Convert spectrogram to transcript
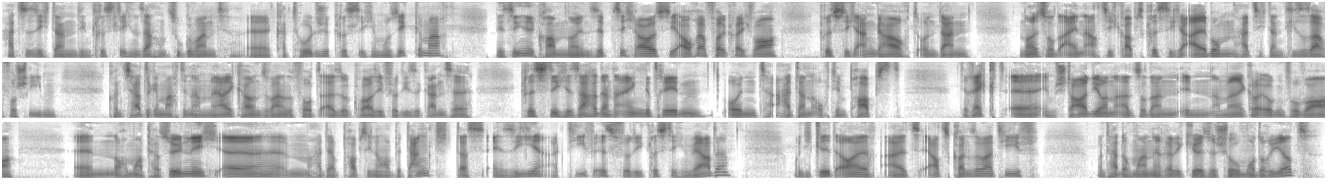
hat sie sich dann den christlichen Sachen zugewandt, äh, katholische christliche Musik gemacht. Eine Single kam 79 raus, die auch erfolgreich war, christlich angehaucht. Und dann 1981 gab es christliche Album, hat sich dann dieser Sache verschrieben, Konzerte gemacht in Amerika und so weiter und so fort. Also quasi für diese ganze christliche Sache dann eingetreten und hat dann auch den Papst direkt äh, im Stadion, als er dann in Amerika irgendwo war, äh, nochmal persönlich, äh, hat der Papst sich nochmal bedankt, dass er sie aktiv ist für die christlichen Werte. Und die gilt auch als erzkonservativ und hat auch mal eine religiöse Show moderiert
